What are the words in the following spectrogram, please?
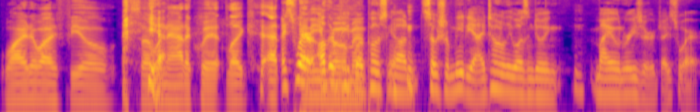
why do I feel so Yeah. inadequate? Like, at I swear, other people are posting on social media. I totally wasn't doing my own research. I swear.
